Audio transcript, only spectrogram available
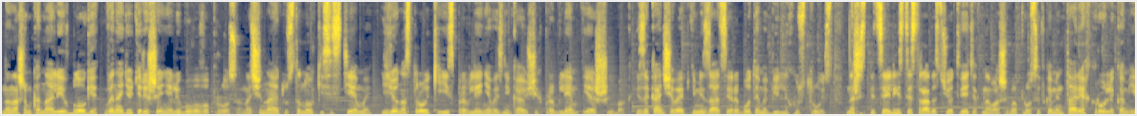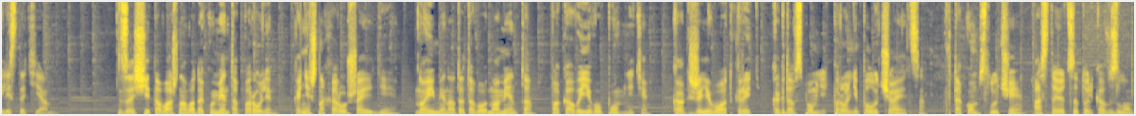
На нашем канале и в блоге вы найдете решение любого вопроса, начиная от установки системы, ее настройки и исправления возникающих проблем и ошибок, и заканчивая оптимизацией работы мобильных устройств. Наши специалисты с радостью ответят на ваши вопросы в комментариях к роликам или статьям. Защита важного документа паролем, конечно, хорошая идея, но именно до того момента, пока вы его помните. Как же его открыть, когда вспомнить пароль не получается? В таком случае остается только взлом.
